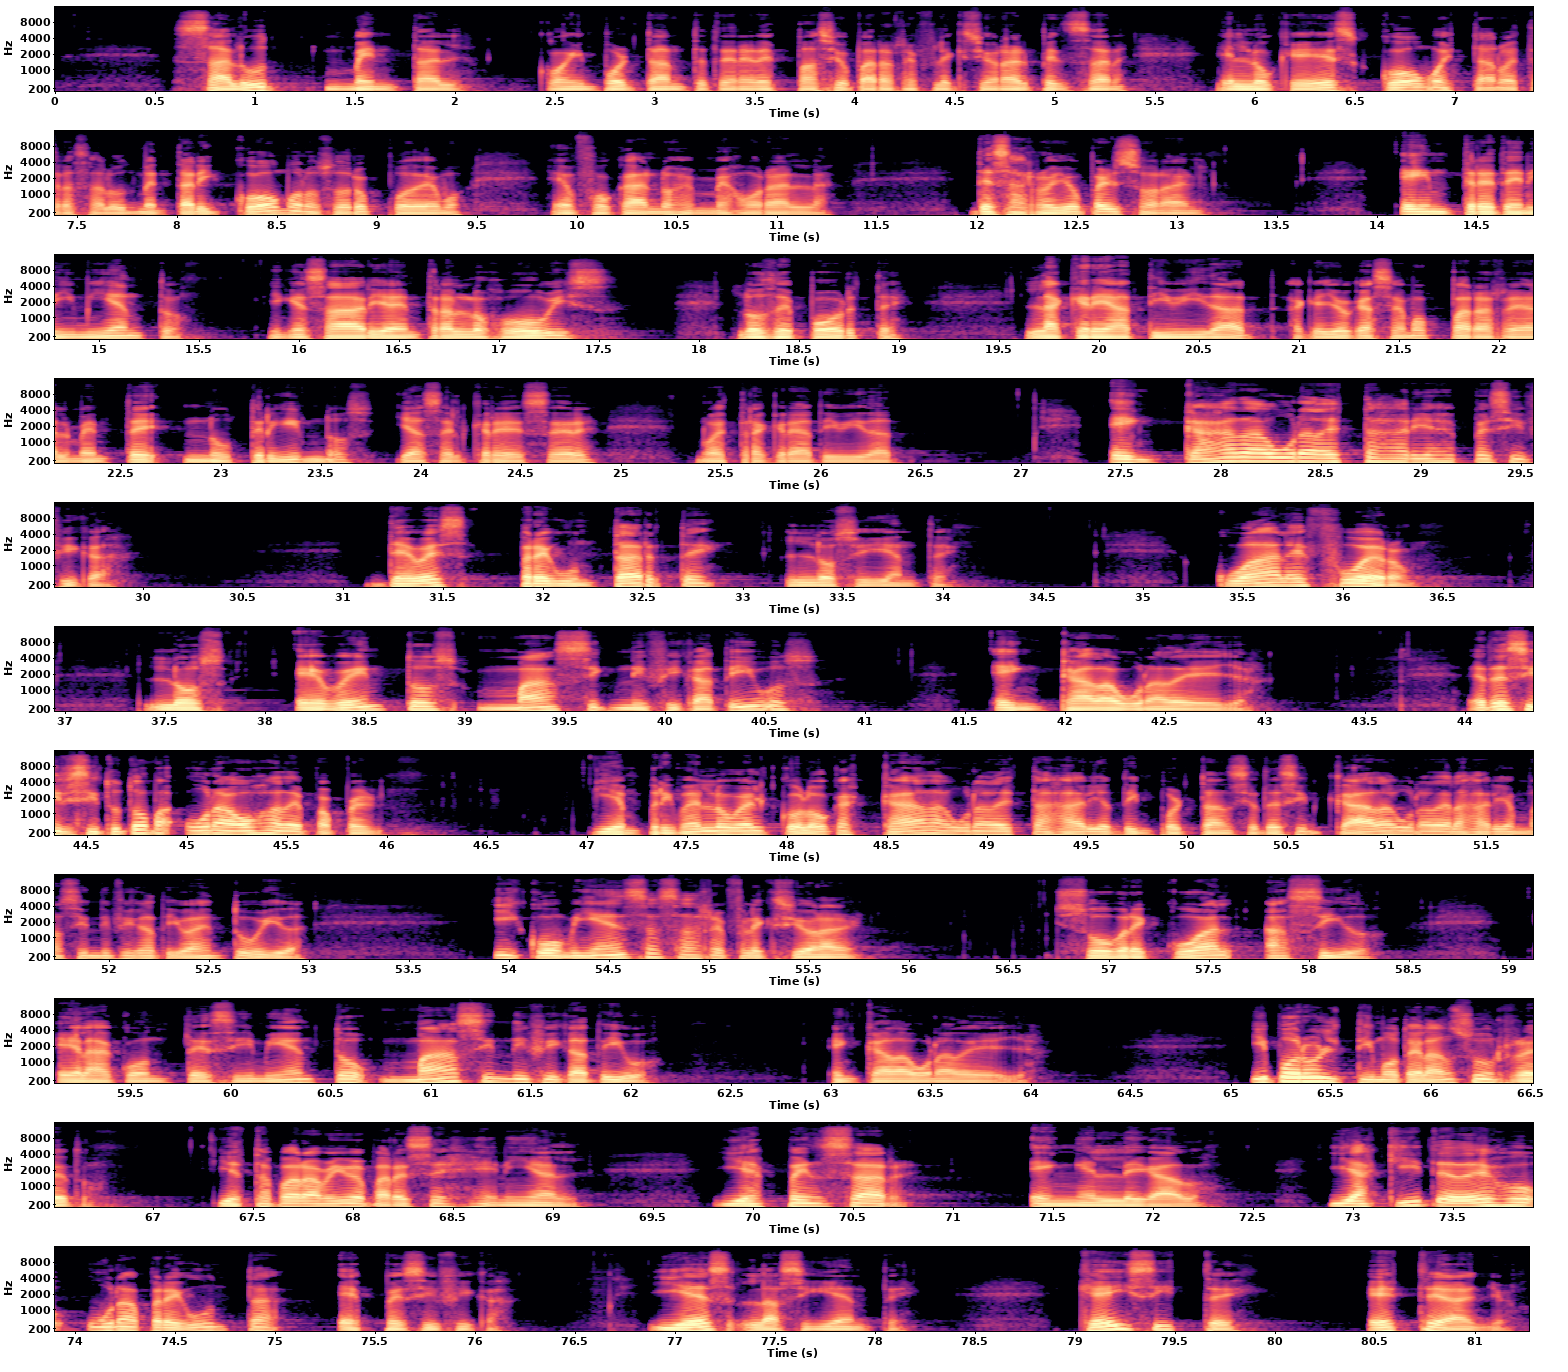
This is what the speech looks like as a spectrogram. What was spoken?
Salud mental, cuán importante tener espacio para reflexionar, pensar en lo que es, cómo está nuestra salud mental y cómo nosotros podemos enfocarnos en mejorarla. Desarrollo personal, entretenimiento. En esa área entran los hobbies, los deportes, la creatividad, aquello que hacemos para realmente nutrirnos y hacer crecer nuestra creatividad. en cada una de estas áreas específicas, debes preguntarte lo siguiente. ¿Cuáles fueron los eventos más significativos en cada una de ellas? Es decir, si tú tomas una hoja de papel y en primer lugar colocas cada una de estas áreas de importancia, es decir, cada una de las áreas más significativas en tu vida, y comienzas a reflexionar sobre cuál ha sido el acontecimiento más significativo en cada una de ellas. Y por último, te lanzo un reto, y esta para mí me parece genial, y es pensar en el legado. Y aquí te dejo una pregunta específica, y es la siguiente. ¿Qué hiciste este año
